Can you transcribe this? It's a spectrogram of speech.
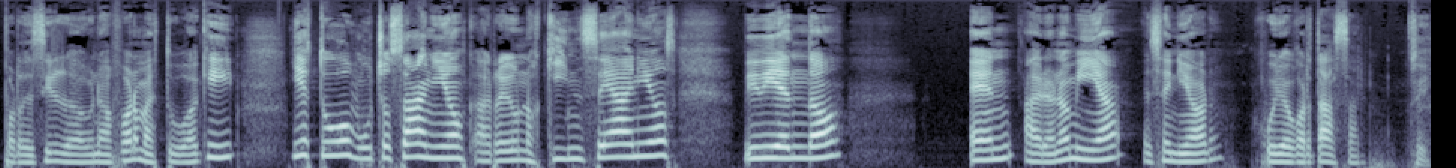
por decirlo de alguna forma, estuvo aquí y estuvo muchos años, alrededor de unos 15 años, viviendo en agronomía, el señor Julio Cortázar. Sí.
